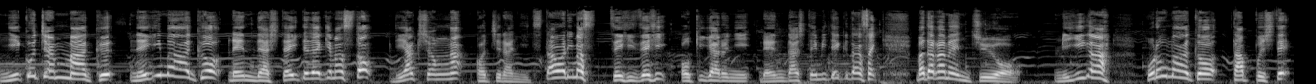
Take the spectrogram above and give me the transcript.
ニコちゃんマーク、ネギマークを連打していただけますと、リアクションがこちらに伝わります。ぜひぜひお気軽に連打してみてください。また画面中央、右側、フォローマークをタップして、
